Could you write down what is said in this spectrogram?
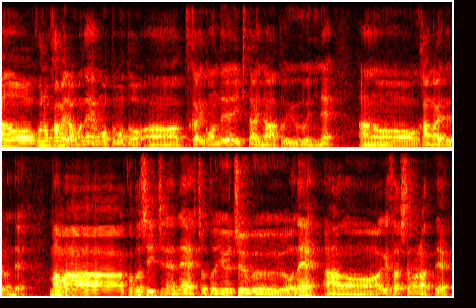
ああのこのカメラもねもっともっとあ使い込んでいきたいなというふうにねあの考えてるんでまあまあ今年1年ねちょっと YouTube をねあの上げさせてもらって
